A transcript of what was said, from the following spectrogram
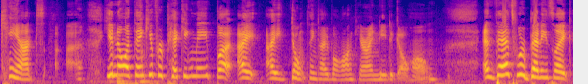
can't. You know what? Thank you for picking me, but I I don't think I belong here. I need to go home. And that's where Benny's like,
